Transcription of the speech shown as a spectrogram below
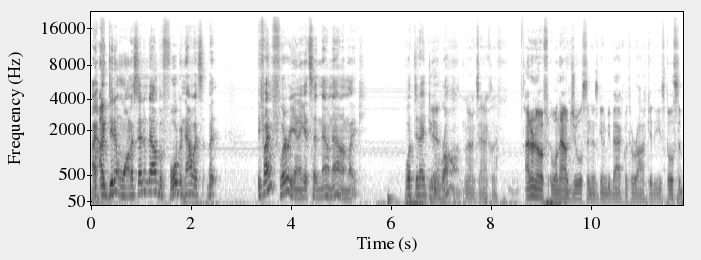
I, I didn't want to send him down before, but now it's. But if I'm Fleury and I get sent down now, I'm like, what did I do Yeah. wrong? No, exactly. I don't know if well now Juulsen is going to be back with the Rocket. He's supposed to.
